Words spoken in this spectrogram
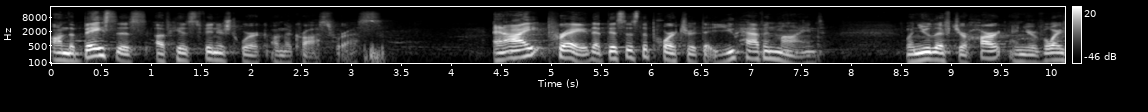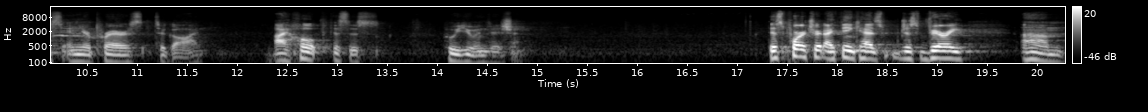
on the basis of his finished work on the cross for us. And I pray that this is the portrait that you have in mind when you lift your heart and your voice and your prayers to God. I hope this is who you envision. This portrait, I think, has just very um,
